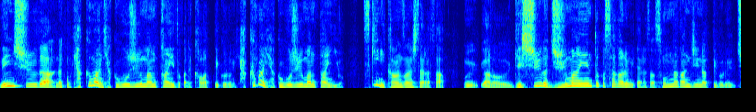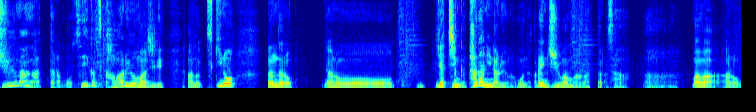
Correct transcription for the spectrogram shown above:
年収がなんか100万、150万単位とかで変わってくる。100万、150万単位よ。月に換算したらさ、あの、月収が10万円とか下がるみたいなさ、そんな感じになってくる。10万あったらもう生活変わるよ、マジで。あの、月の、なんだろう、あのー、家賃がタダになるようなもんだからね、10万も上がったらさ。あまあまあ、あの、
